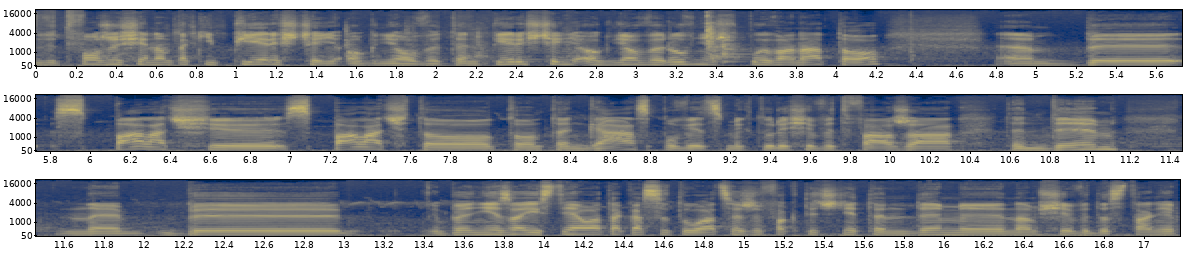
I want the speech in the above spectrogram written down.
wytworzy się nam taki pierścień ogniowy. Ten pierścień ogniowy również wpływa na to, by spalać, e, spalać to, to, ten gaz, powiedzmy, który się wytwarza, ten dym, by, by nie zaistniała taka sytuacja, że faktycznie ten dym y, nam się wydostanie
